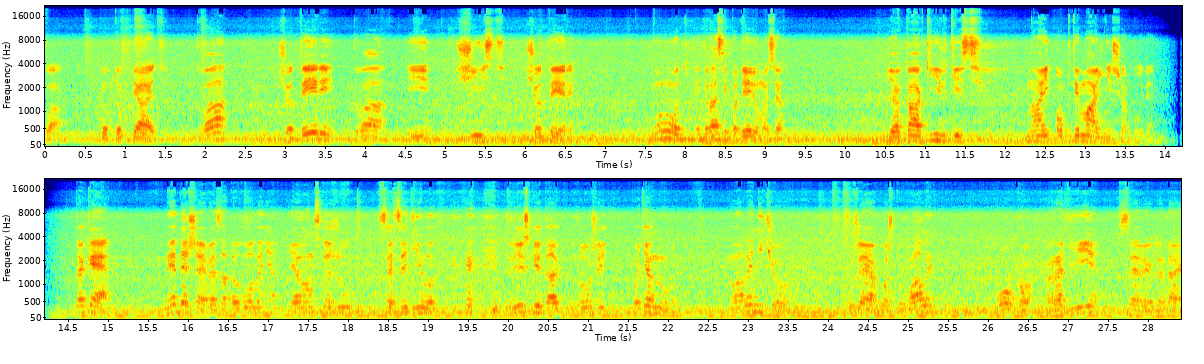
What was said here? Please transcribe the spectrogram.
два. Тобто п'ять, два, чотири, два і шість, чотири. Ну от, якраз і подивимося, яка кількість найоптимальніша буде. Таке недешеве задоволення, я вам скажу, все це діло. Трішки так грошей потягнуло. Ну але нічого. Вже облаштували, око радіє, все виглядає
